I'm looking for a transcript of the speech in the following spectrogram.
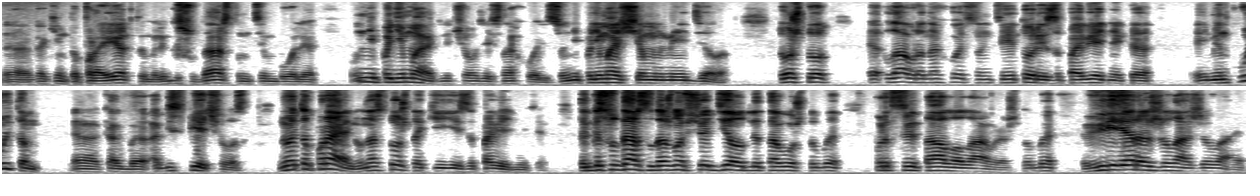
э, каким-то проектом или государством тем более, он не понимает, для чего он здесь находится, он не понимает, с чем он имеет дело. То, что э, Лавра находится на территории заповедника и Минкультом, э, как бы обеспечивалось, но это правильно, у нас тоже такие есть заповедники. Так государство должно все делать для того, чтобы процветала лавра, чтобы вера жила живая,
